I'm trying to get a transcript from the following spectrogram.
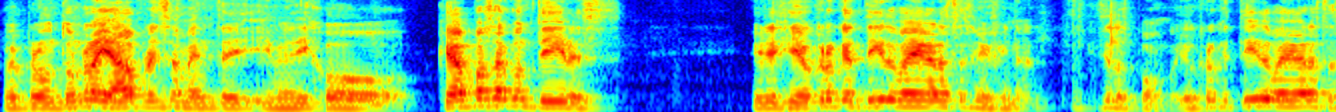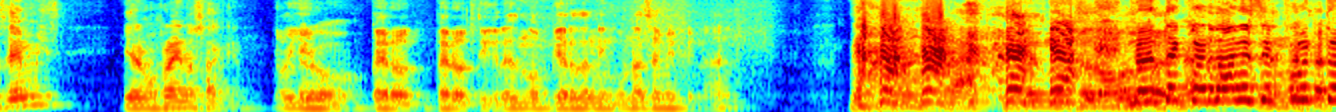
me preguntó un rayado precisamente y me dijo, ¿qué va a pasar con Tigres? Y le dije, yo creo que Tigres va a llegar hasta semifinal. Aquí se los pongo. Yo creo que Tigres va a llegar hasta semis y a lo mejor ahí nos sacan. Oye, Pero- pero, pero, Tigres no pierde ninguna semifinal. No te acordás de ese punto.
